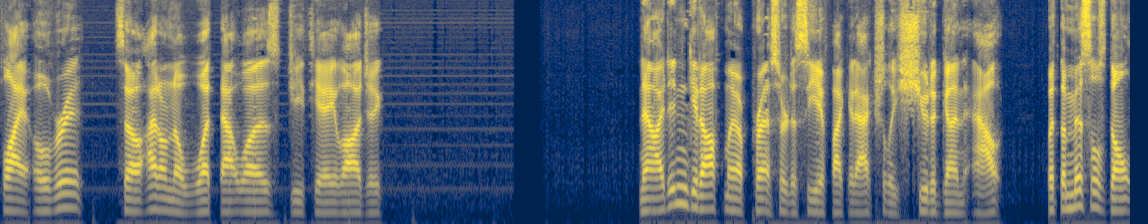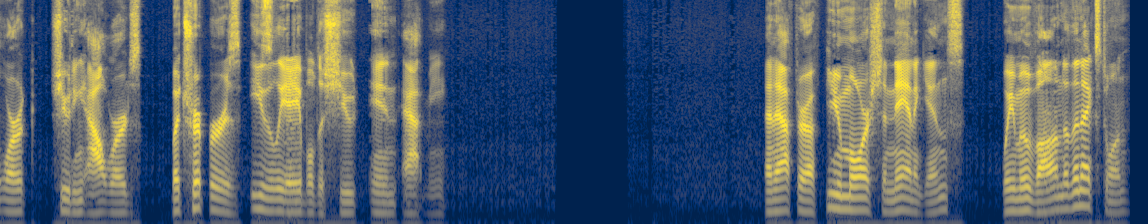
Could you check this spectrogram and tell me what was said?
fly over it, so I don't know what that was, GTA logic. Now, I didn't get off my oppressor to see if I could actually shoot a gun out, but the missiles don't work shooting outwards, but Tripper is easily able to shoot in at me. And after a few more shenanigans, we move on to the next one.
